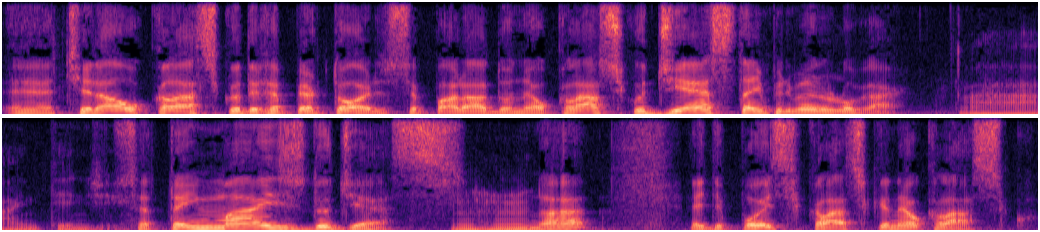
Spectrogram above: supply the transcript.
é, tirar o clássico de repertório, separar do neoclássico, jazz está em primeiro lugar. Ah, entendi. Você tem mais do jazz, né? E depois clássico e neoclássico.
